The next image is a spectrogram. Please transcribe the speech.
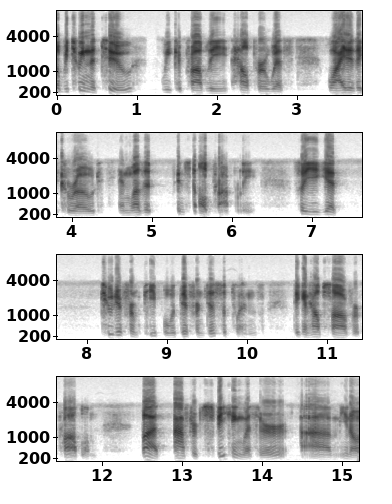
So between the two, we could probably help her with why did it corrode and was it installed properly. So you get two different people with different disciplines that can help solve her problem. But after speaking with her, um, you know,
